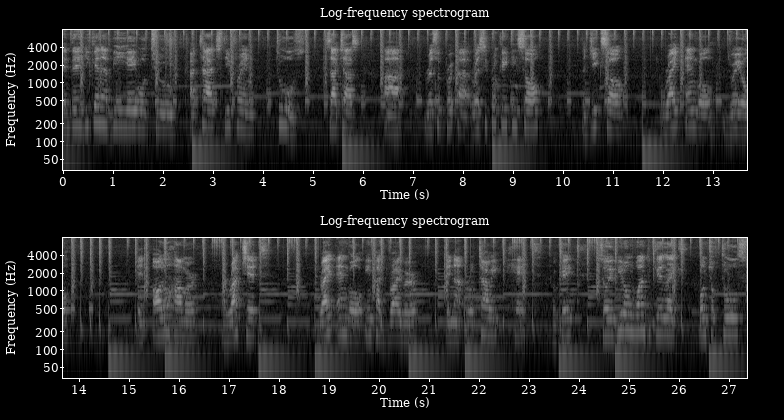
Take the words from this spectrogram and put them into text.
and then you're gonna be able to attach different tools such as a recipro uh, reciprocating saw, a jigsaw, right angle drill, an auto hammer, a ratchet, right angle impact driver, and a rotary head. Okay, so if you don't want to get like bunch of tools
